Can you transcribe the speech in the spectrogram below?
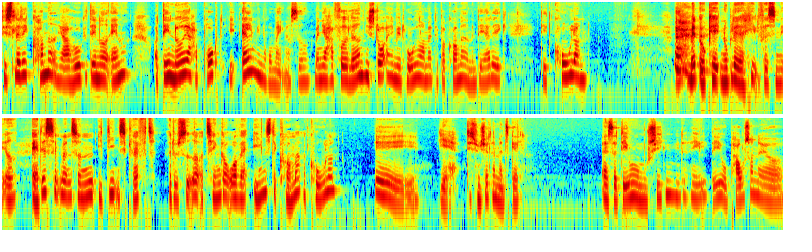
Det er slet ikke kommet, jeg har hugget, det er noget andet. Og det er noget, jeg har brugt i alle mine romaner siden. Men jeg har fået lavet en historie i mit hoved om, at det var kommet, men det er det ikke. Det er et kolon, men okay, nu bliver jeg helt fascineret. Er det simpelthen sådan i din skrift, at du sidder og tænker over hver eneste komma af kolon? Øh, ja, det synes jeg da, man skal. Altså, det er jo musikken i det hele. Det er jo pauserne og...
